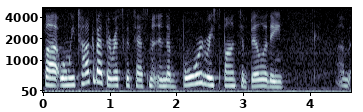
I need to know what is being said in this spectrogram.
But when we talk about the risk assessment and the board responsibility, um,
